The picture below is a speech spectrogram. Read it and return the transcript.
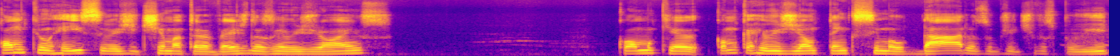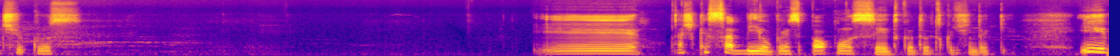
como que um rei se legitima através das religiões como que, a, como que a religião tem que se moldar aos objetivos políticos. E acho que é sabia o principal conceito que eu estou discutindo aqui. E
